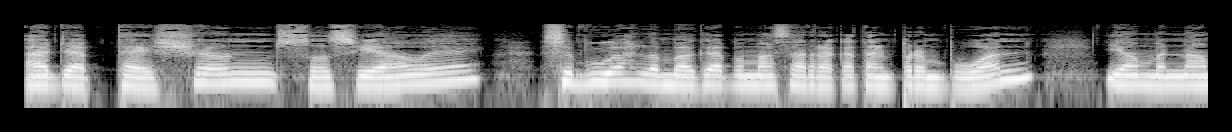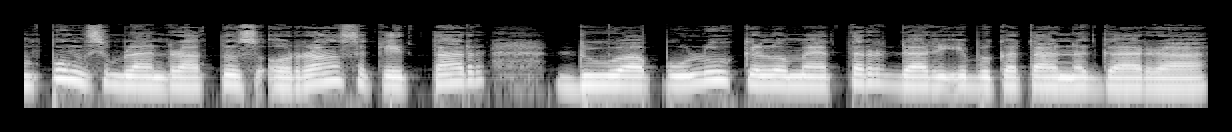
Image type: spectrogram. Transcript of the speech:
Adaptation Sociale, sebuah lembaga pemasarakatan perempuan yang menampung 900 orang sekitar 20 km dari ibu kota negara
